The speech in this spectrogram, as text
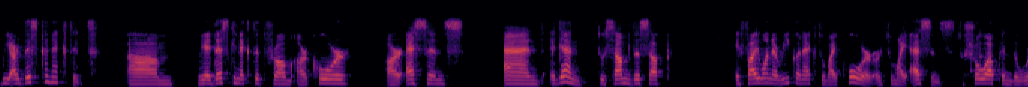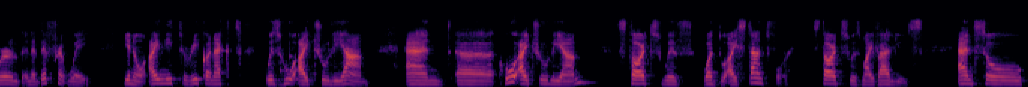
we are disconnected. Um, we are disconnected from our core our essence. And again to sum this up if i want to reconnect to my core or to my essence to show up in the world in a different way you know i need to reconnect with who i truly am and uh, who i truly am starts with what do i stand for starts with my values. And so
